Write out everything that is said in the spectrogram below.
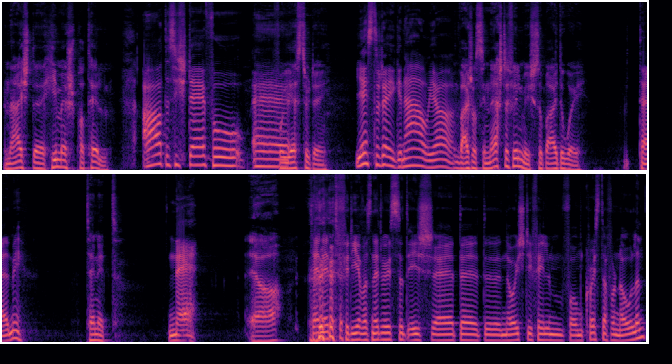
Nein, ist der Himesh Patel Ah, das ist der von, äh, von Yesterday. Yesterday, genau, ja. Und weißt du, was sein nächster Film ist? So by the way. Tell me. Tenet. Nee. Ja. Tenet, für die, die es nicht wissen, ist äh, der, der neueste Film von Christopher Nolan.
